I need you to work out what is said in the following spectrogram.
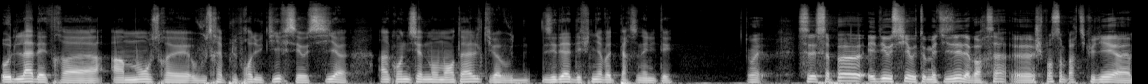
au-delà d'être euh, un monstre, vous serez plus productif, c'est aussi euh, un conditionnement mental qui va vous aider à définir votre personnalité. Ouais, ça peut aider aussi à automatiser d'avoir ça. Euh, je pense en particulier, à-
